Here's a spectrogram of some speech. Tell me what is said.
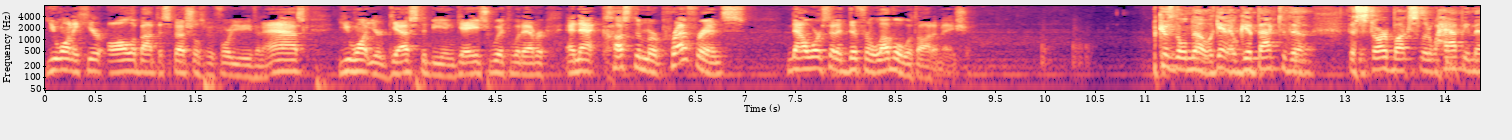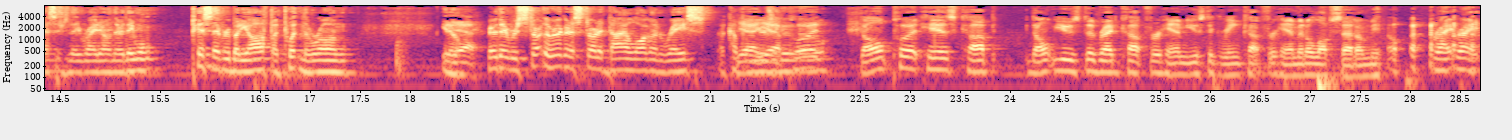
you want to hear all about the specials before you even ask. You want your guests to be engaged with whatever, and that customer preference now works at a different level with automation. because they'll know. Again, it'll get back to the the Starbucks little happy message they write on there. They won't piss everybody off by putting the wrong. You know, Yeah. maybe they were start, they were going to start a dialogue on race a couple Yeah, of years yeah. ago. Put don't put his cup. Don't use the red cup for him. Use the green cup for him. It'll upset him. You know. right, right,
